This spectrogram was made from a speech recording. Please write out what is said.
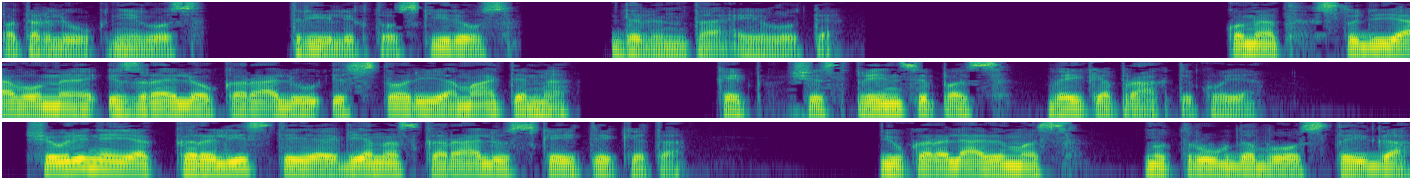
Patarlių knygos 13 skyriaus 9 eilutė. Komet studijavome Izraelio karalių istoriją, matėme, kaip šis principas veikia praktikoje. Šiaurinėje karalystėje vienas karalius skaitė kitą. Jų karaliavimas nutrūkdavo staiga.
